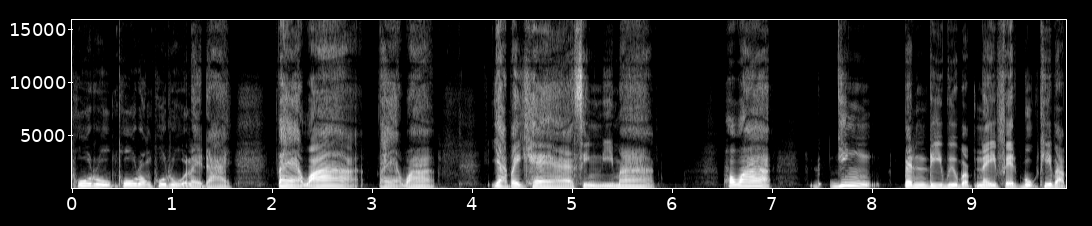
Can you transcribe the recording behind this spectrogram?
ผู้รู้ผู้ลงผู้รู้อะไรได้ แต่ว่าแต่ว่า อย่าไปแคร์สิ่งนี้มาก เพราะว่ายิ่ง เป็นรีวิวแบบใน Facebook ที่แบบ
